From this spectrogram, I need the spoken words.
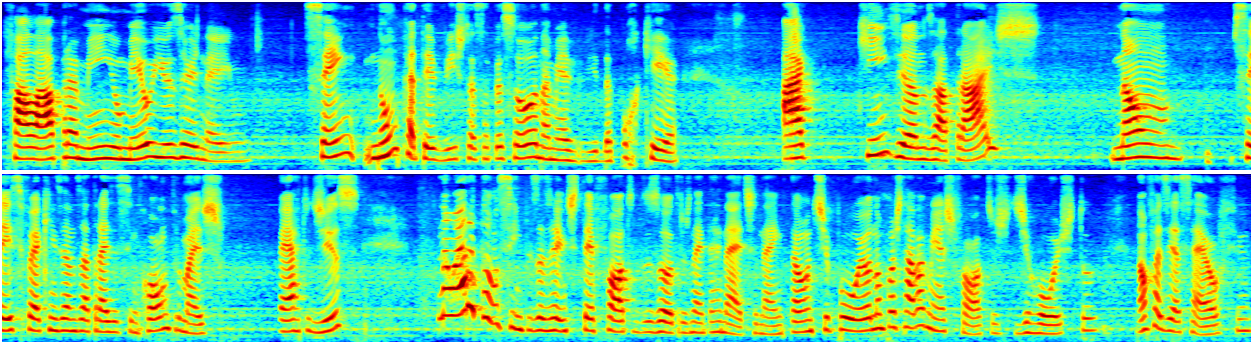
falar para mim o meu username sem nunca ter visto essa pessoa na minha vida, porque há 15 anos atrás, não sei se foi há 15 anos atrás esse encontro, mas perto disso, não era tão simples a gente ter foto dos outros na internet, né? Então, tipo, eu não postava minhas fotos de rosto, não fazia selfie,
